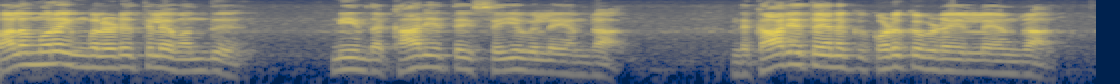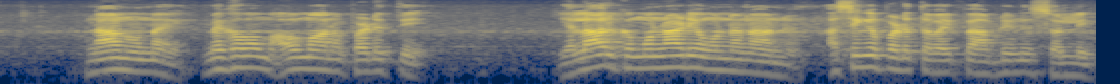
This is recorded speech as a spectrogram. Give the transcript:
பலமுறை உங்களிடத்தில் வந்து நீ இந்த காரியத்தை செய்யவில்லை என்றால் இந்த காரியத்தை எனக்கு கொடுக்க விட இல்லை என்றால் நான் உன்னை மிகவும் அவமானப்படுத்தி எல்லாருக்கும் முன்னாடியும் உன்னை நான் அசிங்கப்படுத்த வைப்பேன் அப்படின்னு சொல்லி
